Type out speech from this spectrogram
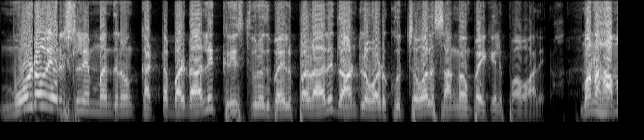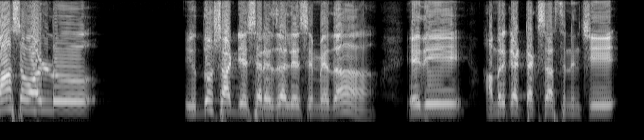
మూడవ ఎరుసలేం మందిరం కట్టబడాలి క్రీస్తు విరోధి బయలుపడాలి దాంట్లో వాడు కూర్చోవాలి సంఘం పైకి వెళ్ళిపోవాలి. మన హమాస వాళ్ళు యుద్ధం స్టార్ట్ చేశారు ఇజ్రాయల్ దేశం మీద. ఏది? అమెరికా టెక్సాస్ నుంచి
